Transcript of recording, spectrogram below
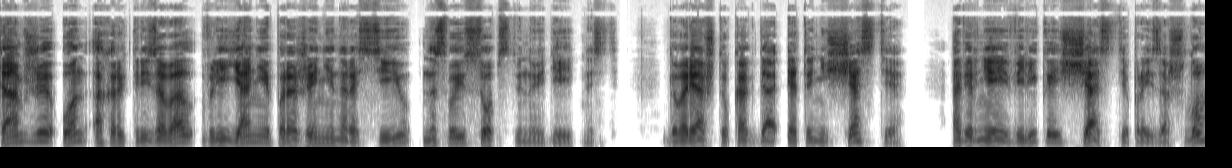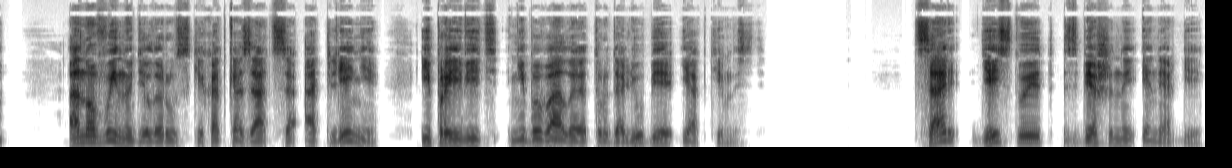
Там же он охарактеризовал влияние поражения на Россию на свою собственную деятельность, говоря, что когда это несчастье, а вернее великое счастье произошло, оно вынудило русских отказаться от лени и проявить небывалое трудолюбие и активность. Царь действует с бешеной энергией.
